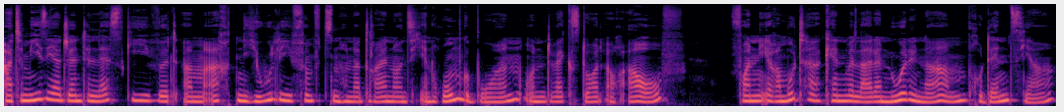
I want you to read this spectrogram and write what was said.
Artemisia Gentileschi wird am 8. Juli 1593 in Rom geboren und wächst dort auch auf. Von ihrer Mutter kennen wir leider nur den Namen Prudentia.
